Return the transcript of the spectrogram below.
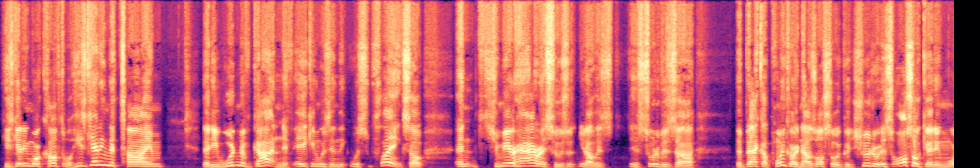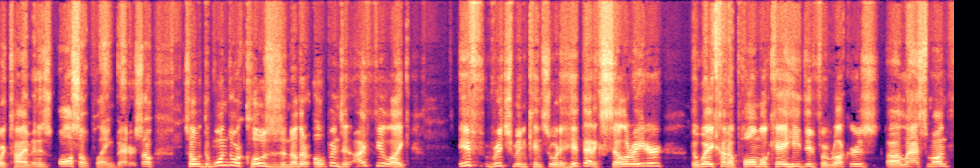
He's getting more comfortable. He's getting the time that he wouldn't have gotten if Aiken was in the, was playing. So, and Jamir Harris, who's you know his, his sort of his uh the backup point guard now is also a good shooter, is also getting more time and is also playing better. So, so the one door closes, another opens, and I feel like if Richmond can sort of hit that accelerator the way kind of Paul Mulcahy did for Rutgers uh, last month,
